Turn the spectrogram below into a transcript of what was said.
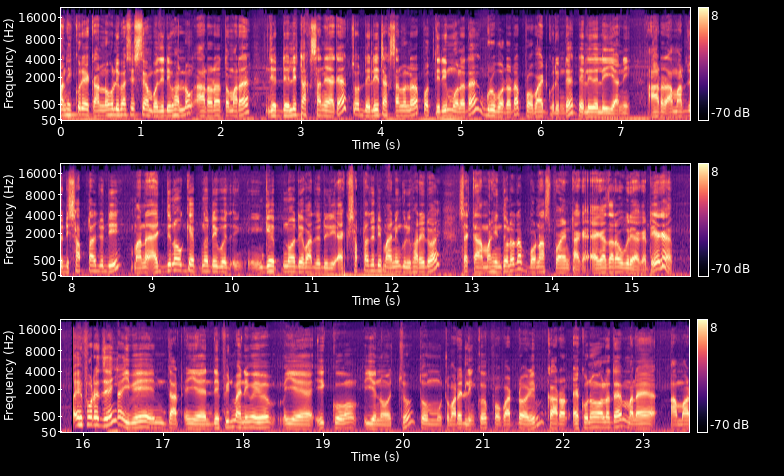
মানে করে একান্ন হলিবা সিস্টেম বুঝি দি ভালো আর ওরা তোমার যে ডেলি টাকসানি আগে, তো ডেলি টাকসান হলে প্রতিদিন মোলাদা গ্রুপত ওরা প্রোভাইড করিম দে ডেলি ডেলি ইয়ানি। আর আমার যদি সপ্তাহ যদি মানে একদিনও গেপ নদী গেপ নদী বা যদি এক সপ্তাহ যদি মাইনিং ফারি হয় সেটা আমার কিন্তু হলে বোনাস পয়েন্ট আগে, এক হাজার উগরি আগে, ঠিক আছে? এরপরে যে ইবে দাট ইয়ে ডেফিন মাইনিং ইবে ইয়ে ইকো ইয়ে নচ্ছু তো তোমার লিঙ্ক প্রোভাইড করিম। কারণ এখনও হলে মানে আমার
